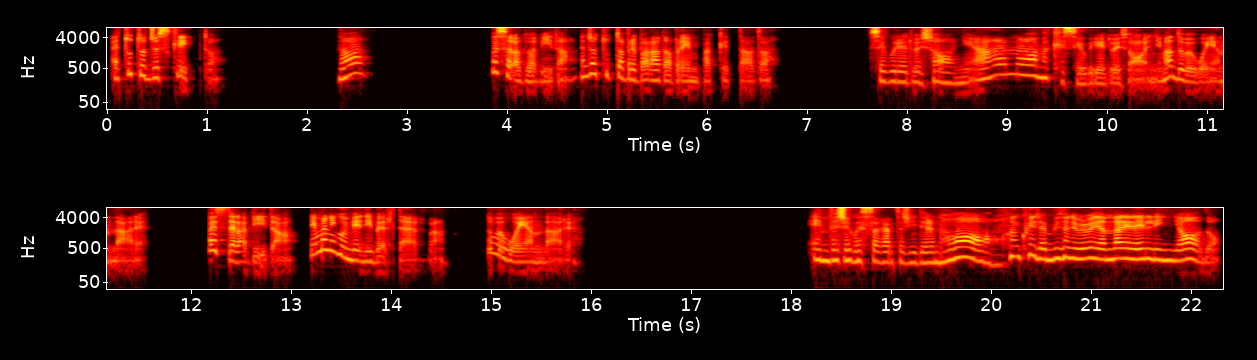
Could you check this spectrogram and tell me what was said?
È tutto già scritto, no? Questa è la tua vita, è già tutta preparata, preimpacchettata. Seguire i tuoi sogni. Ah no, ma che seguire i tuoi sogni? Ma dove vuoi andare? Questa è la vita. Rimani con i piedi per terra. Dove vuoi andare? E invece questa carta ci dice no, qui c'è bisogno proprio di andare nell'ignoto.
